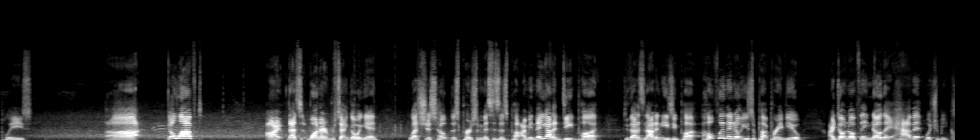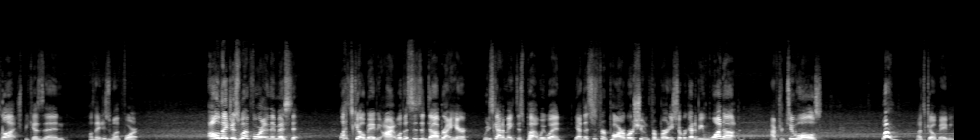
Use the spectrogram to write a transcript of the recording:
Please. Uh, go left. All right, that's 100% going in. Let's just hope this person misses this putt. I mean, they got a deep putt. Dude, that is not an easy putt. Hopefully they don't use a putt preview. I don't know if they know they have it, which would be clutch because then... Oh, they just went for it. Oh, they just went for it and they missed it. Let's go, baby. All right, well, this is a dub right here. We just got to make this putt. And we win. Yeah, this is for par. We're shooting for birdie, so we're going to be one up after two holes. Woo! Let's go, baby.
